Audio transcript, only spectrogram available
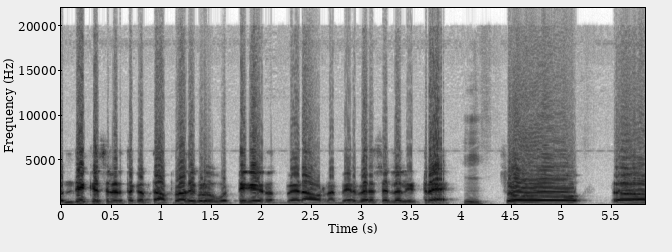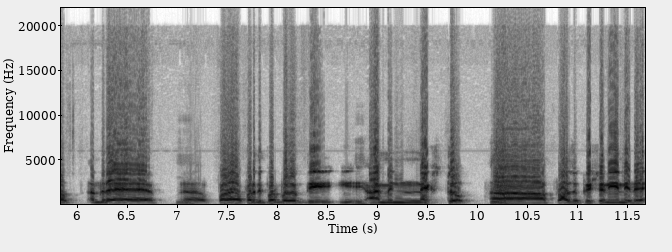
ಒಂದೇ ಕೆಸಲಿರ್ತಕ್ಕಂಥ ಅಪರಾಧಿಗಳು ಒಟ್ಟಿಗೆ ಇರೋದು ಬೇಡ ಅವ್ರನ್ನ ಬೇರೆ ಬೇರೆ ಸೆಲ್ಲಲ್ಲಿ ಇಟ್ರೆ. ಹ್ಮ್. ಸೊ ಅಂದ್ರೆ for the purpose of the I mean next prosecution ಏನಿದೆ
